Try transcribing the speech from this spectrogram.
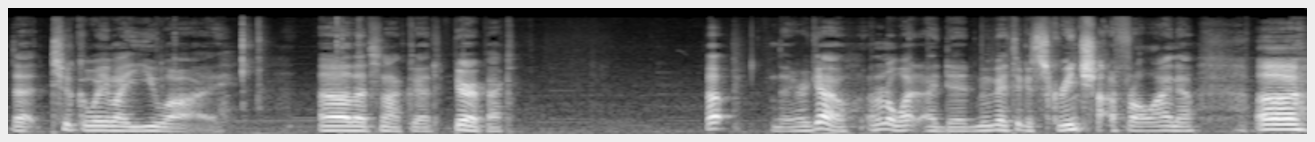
that took away my UI. Oh, that's not good. Be right back. Oh, there we go. I don't know what I did. Maybe I took a screenshot for all I know. Uh,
